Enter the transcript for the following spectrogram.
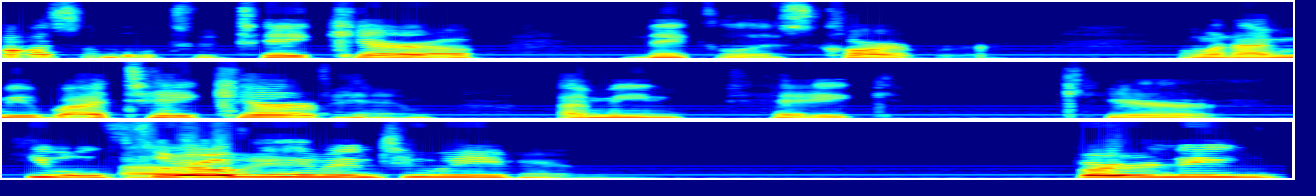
possible to take care of Nicholas Carver. And what I mean by take care of him, I mean take care he will throw him into a him. burning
